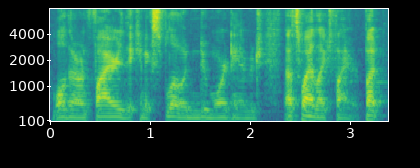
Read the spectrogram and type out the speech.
while they're on fire, they can explode and do more damage. That's why I liked fire. But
